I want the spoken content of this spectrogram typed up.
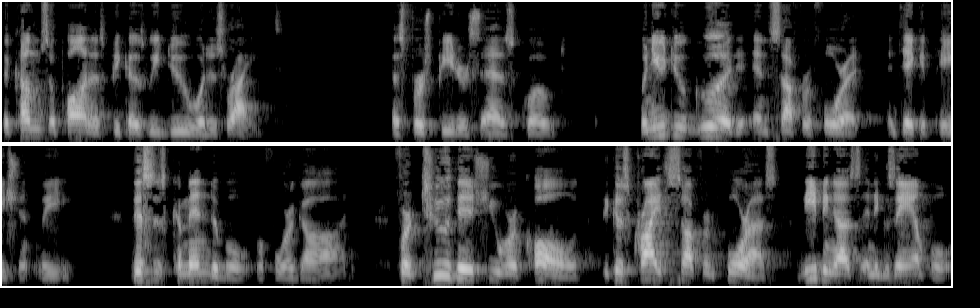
that comes upon us because we do what is right. As 1 Peter says, quote, when you do good and suffer for it and take it patiently, this is commendable before God. For to this you were called, because Christ suffered for us, leaving us an example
